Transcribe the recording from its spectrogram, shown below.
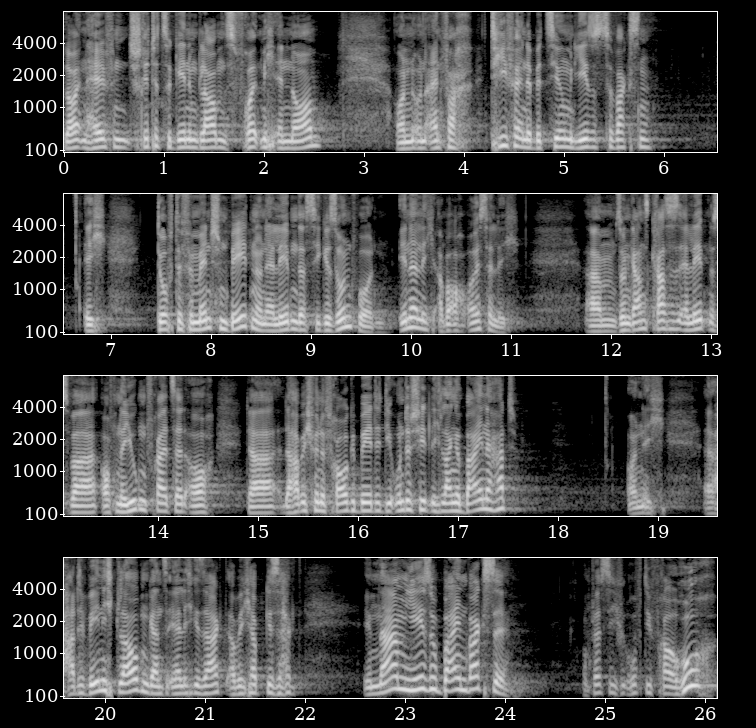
Leuten helfen, Schritte zu gehen im Glauben. Das freut mich enorm. Und, und einfach tiefer in der Beziehung mit Jesus zu wachsen. Ich durfte für Menschen beten und erleben, dass sie gesund wurden. Innerlich, aber auch äußerlich. Ähm, so ein ganz krasses Erlebnis war auf einer Jugendfreizeit auch. Da, da habe ich für eine Frau gebetet, die unterschiedlich lange Beine hat. Und ich äh, hatte wenig Glauben, ganz ehrlich gesagt. Aber ich habe gesagt, im Namen Jesu Bein wachse. Und plötzlich ruft die Frau, hoch,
